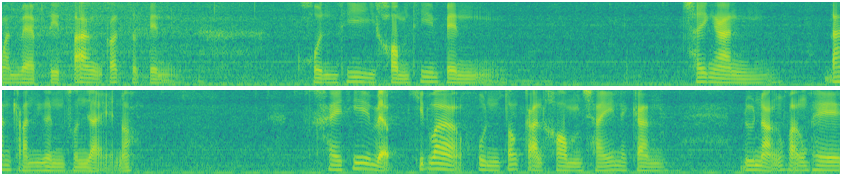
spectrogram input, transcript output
มันแบบติดตั้งก็จะเป็นคนที่คอมที่เป็นใช้งานด้านการเงินส่วนใหญ่เนาะใครที่แบบคิดว่าคุณต้องการคอมใช้ในการดูหนังฟังเพลง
